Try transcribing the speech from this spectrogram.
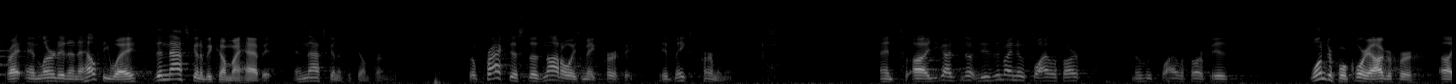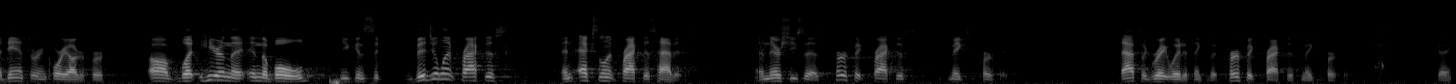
right, and learn it in a healthy way, then that's going to become my habit, and that's going to become permanent. So practice does not always make perfect, it makes permanent. And uh, you guys know, does anybody know Twyla Tharp? Know who Twyla Tharp is? Wonderful choreographer, uh, dancer and choreographer. Uh, but here in the, in the bold, you can see vigilant practice and excellent practice habits. And there she says, perfect practice makes perfect. That's a great way to think of it. Perfect practice makes perfect. Okay?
